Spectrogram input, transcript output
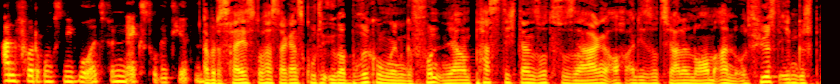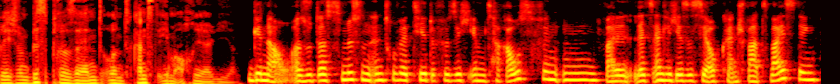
Anforderungsniveau als für einen Extrovertierten. Aber das heißt, du hast da ganz gute Überbrückungen gefunden, ja, und passt dich dann sozusagen auch an die soziale Norm an und führst eben Gespräche und bist präsent und kannst eben auch reagieren. Genau, also das müssen Introvertierte für sich eben herausfinden, weil letztendlich ist es ja auch kein Schwarz-Weiß-Ding.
